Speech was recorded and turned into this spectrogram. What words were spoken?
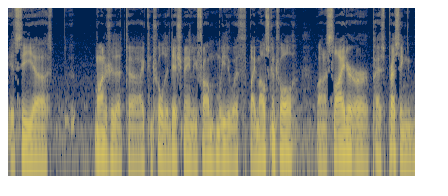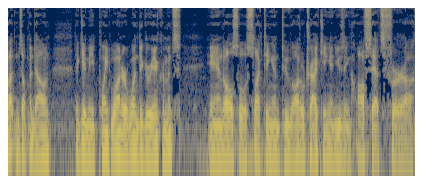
It's the uh, monitor that I control the dish mainly from, either with by mouse control on a slider or press, pressing buttons up and down that give me 0.1 or 1 degree increments and also selecting into auto tracking and using offsets for uh,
